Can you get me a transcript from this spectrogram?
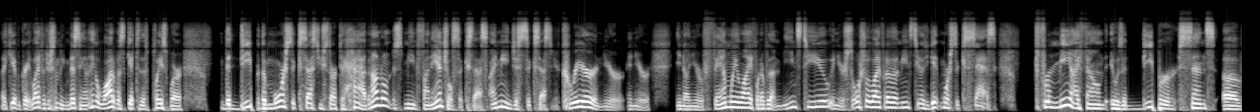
Like you have a great life, but there's something missing. And I think a lot of us get to this place where the deep, the more success you start to have, and I don't just mean financial success. I mean just success in your career and your in your you know in your family life, whatever that means to you, in your social life, whatever that means to you. As you get more success, for me, I found it was a deeper sense of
